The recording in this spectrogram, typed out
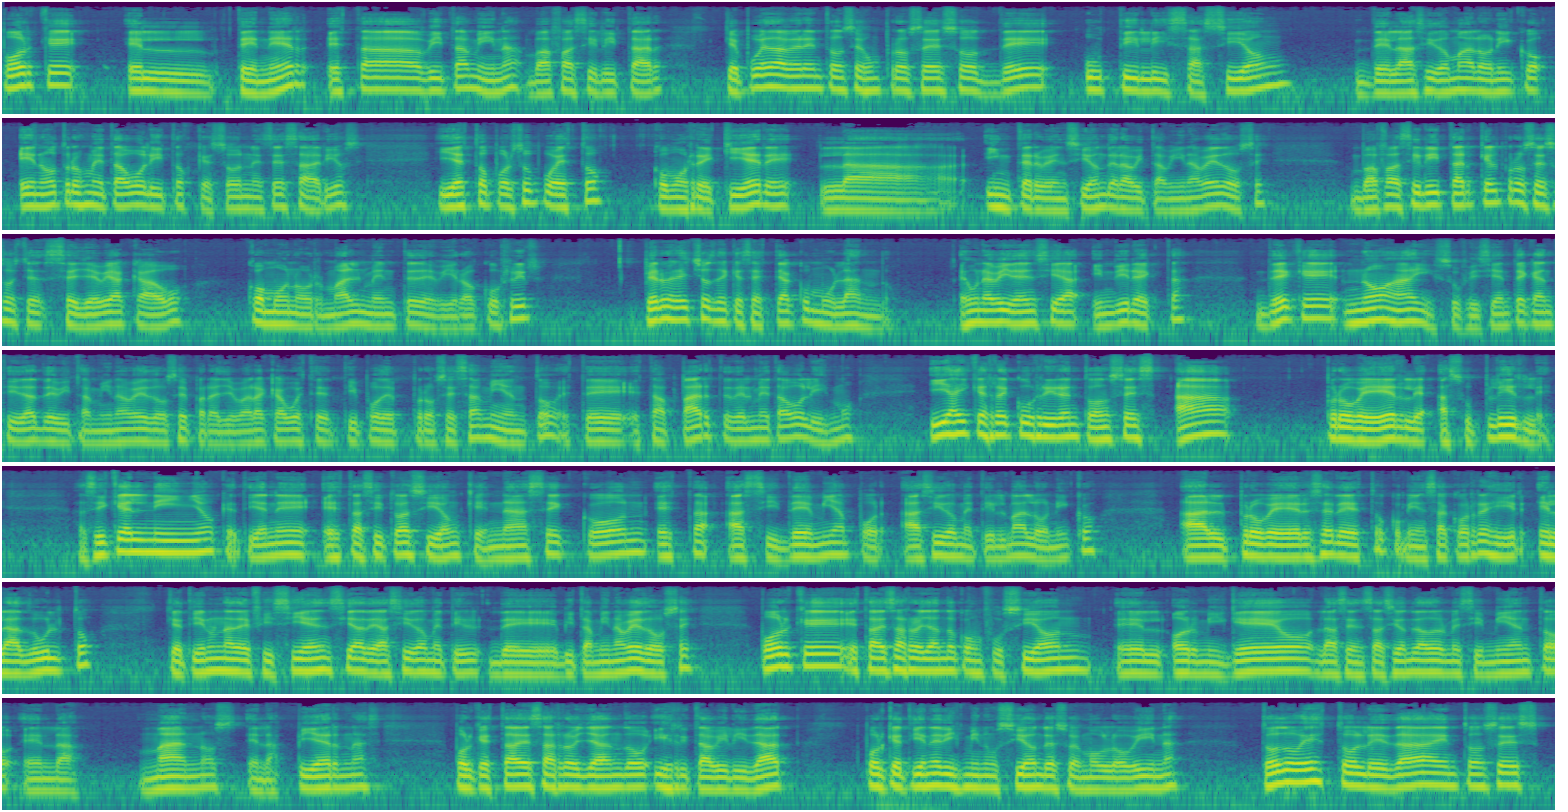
porque el tener esta vitamina va a facilitar que pueda haber entonces un proceso de utilización del ácido malónico en otros metabolitos que son necesarios y esto por supuesto como requiere la intervención de la vitamina B12 va a facilitar que el proceso se lleve a cabo como normalmente debiera ocurrir. Pero el hecho de que se esté acumulando es una evidencia indirecta de que no hay suficiente cantidad de vitamina B12 para llevar a cabo este tipo de procesamiento, este, esta parte del metabolismo, y hay que recurrir entonces a proveerle, a suplirle. Así que el niño que tiene esta situación, que nace con esta acidemia por ácido metilmalónico, al proveérsele esto comienza a corregir. El adulto que tiene una deficiencia de ácido metil de vitamina B12 porque está desarrollando confusión, el hormigueo, la sensación de adormecimiento en las manos, en las piernas, porque está desarrollando irritabilidad, porque tiene disminución de su hemoglobina. Todo esto le da entonces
